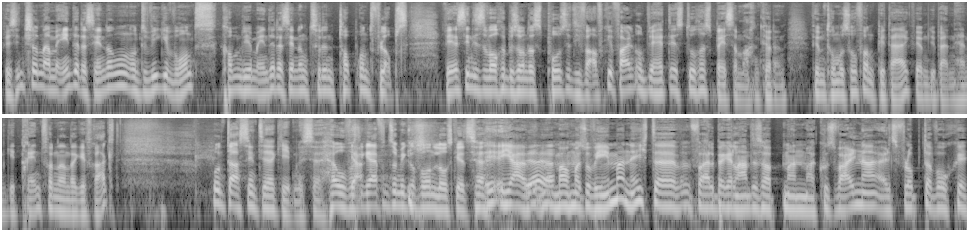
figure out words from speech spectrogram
Wir sind schon am Ende der Sendung und wie gewohnt kommen wir am Ende der Sendung zu den Top und Flops. Wer ist in dieser Woche besonders positiv aufgefallen und wer hätte es durchaus besser machen können? Wir haben Thomas Hofer und Peter Eick, wir haben die beiden Herren getrennt voneinander gefragt. Und das sind die Ergebnisse. Herr Hofer, ja, Sie greifen zum Mikrofon, los geht's. Ja, ja, ja, machen wir so wie immer, nicht? Der Vorarlberger Landeshauptmann Markus Wallner als Flop der Woche,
